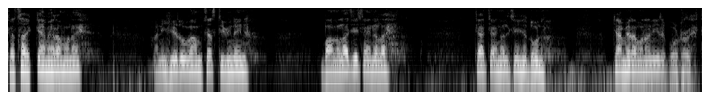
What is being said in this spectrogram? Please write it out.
त्याचा एक कॅमेरामन आहे. आणि हे दोघं आमच्याच टी व्ही नाईन बांगला जे चॅनल आहे त्या चॅनलचे हे दोन कॅमेरामन आणि रिपोर्टर आहेत.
